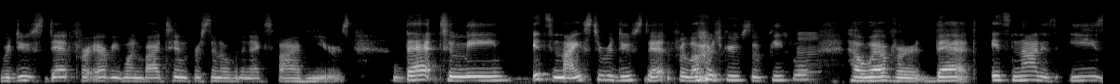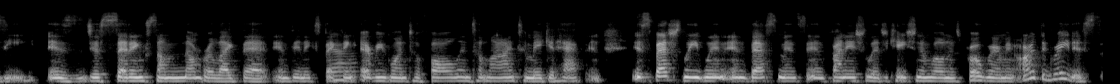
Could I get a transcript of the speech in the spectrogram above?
reduce debt for everyone by 10% over the next five years. That to me, it's nice to reduce debt for large groups of people. Mm-hmm. However, that it's not as easy as just setting some number like that and then expecting everyone to fall into line to make it happen, especially when investments in financial education and wellness programming aren't the greatest.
